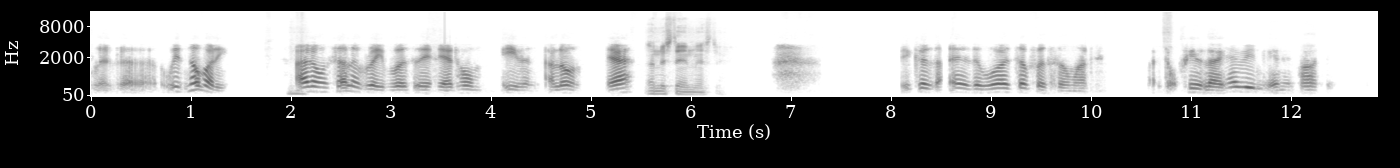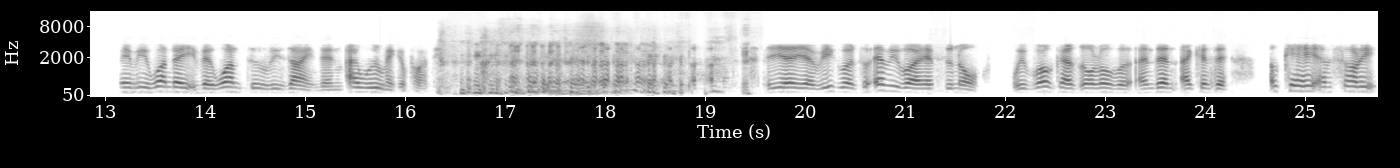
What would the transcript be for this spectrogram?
but uh, with nobody. I don't celebrate birthday at home, even alone. Yeah, Understand, Master. because uh, the world suffers so much. I don't feel like having any party. Maybe one day, if I want to resign, then I will make a party. yeah, yeah, big one. So everybody has to know. We broadcast all over, and then I can say, "Okay, I'm sorry,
